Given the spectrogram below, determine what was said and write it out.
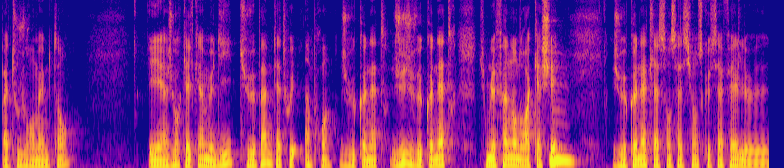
pas toujours en même temps. Et un jour, quelqu'un me dit Tu veux pas me tatouer un point? Je veux connaître, juste je veux connaître. Tu me le fais un endroit caché. Mm. Je veux connaître la sensation, ce que ça fait, le.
